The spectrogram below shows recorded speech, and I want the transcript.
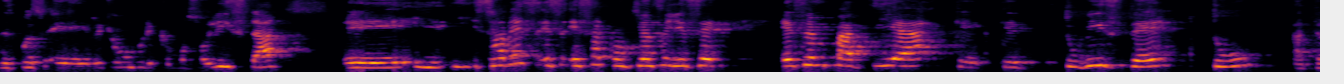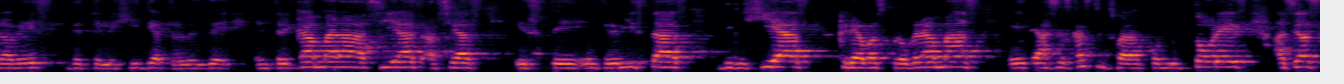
después eh, Enrique Bumburi como solista, eh, y, sabes, es, esa confianza y ese esa empatía que, tuviste tú a través de Telehit a través de entre cámara, hacías, hacías este, entrevistas, dirigías, creabas programas, eh, hacías castings para conductores, hacías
